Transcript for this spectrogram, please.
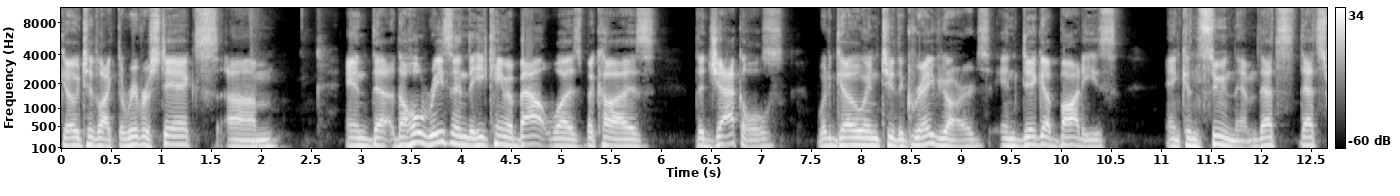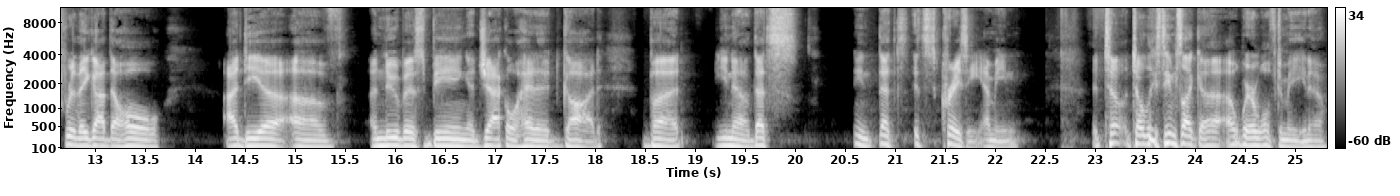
go to like the river Styx. Um, and the the whole reason that he came about was because the jackals would go into the graveyards and dig up bodies and consume them. That's that's where they got the whole idea of Anubis being a jackal-headed god. But you know, that's that's it's crazy. I mean, it to- totally seems like a, a, werewolf to me. You know.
